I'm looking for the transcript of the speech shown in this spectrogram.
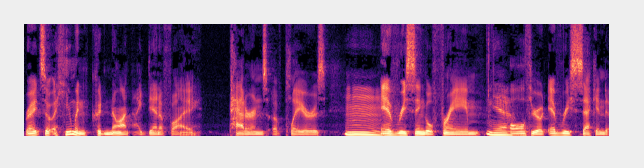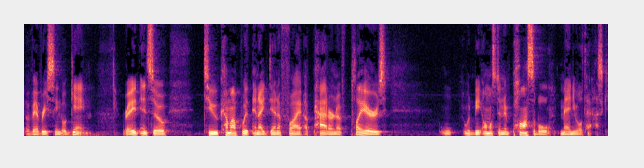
Right? So a human could not identify patterns of players hmm. every single frame Yeah. all throughout every second of every single game, right? And so to come up with and identify a pattern of players w- would be almost an impossible manual task.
